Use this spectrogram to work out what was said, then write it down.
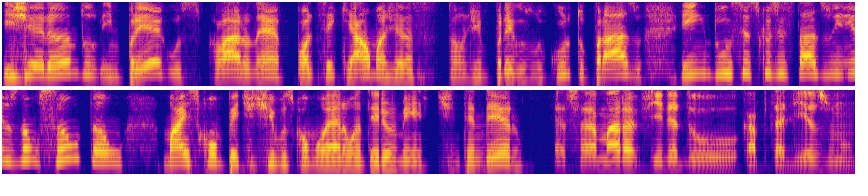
e gerando empregos, claro, né? Pode ser que há uma geração de empregos no curto prazo em indústrias que os Estados Unidos não são tão mais competitivos como eram anteriormente, entenderam? Essa é maravilha do capitalismo,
